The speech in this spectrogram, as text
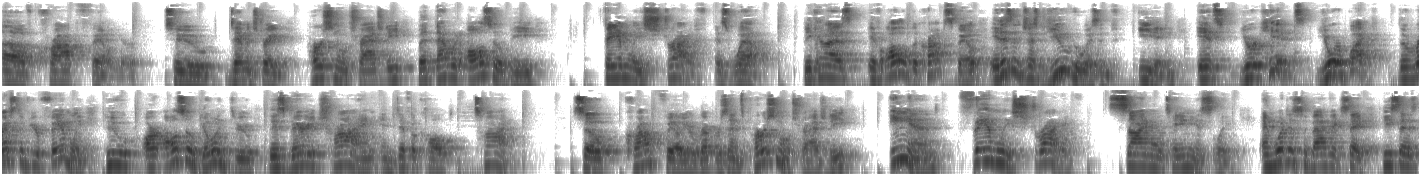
of crop failure to demonstrate personal tragedy, but that would also be family strife as well. Because if all of the crops fail, it isn't just you who isn't eating, it's your kids, your wife, the rest of your family who are also going through this very trying and difficult time. So, crop failure represents personal tragedy and family strife simultaneously. And what does Habakkuk say? He says,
